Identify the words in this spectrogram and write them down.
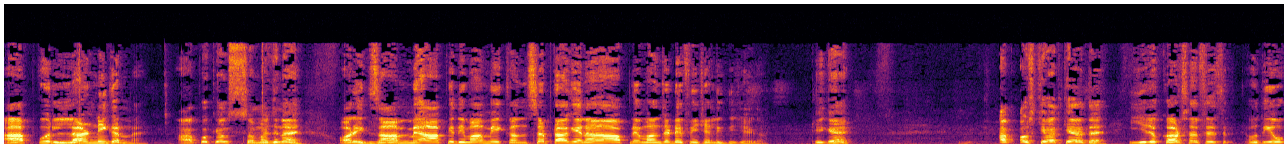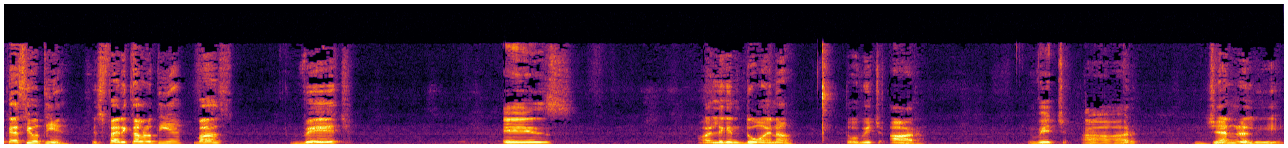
आपको लर्न नहीं करना है। आपको केवल समझना है। और एग्ज़ाम में आपके दिमाग में एक कंसेप्ट आ गया ना आप अपने मन से डेफिनेशन लिख दीजिएगा। ठीक है? अब उसके बाद क्या रहता है? ये जो कर्व सरफेस होती है, वो कैसी होती है? स्फेरिकल होती है, बस। विच इज़ और लेकिन दो है ना तो which are which are generally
